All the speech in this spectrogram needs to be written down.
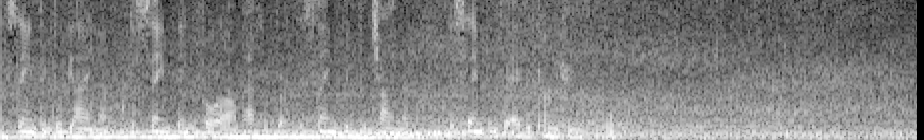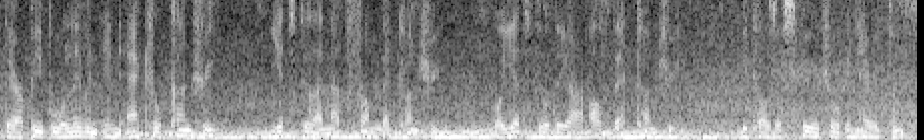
The same thing for Guyana. The same thing for um, Africa. The same thing for China. The same thing for every country. There are people live in, in the actual country, yet still are not from that country, but yet still they are of that country because of spiritual inheritance.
